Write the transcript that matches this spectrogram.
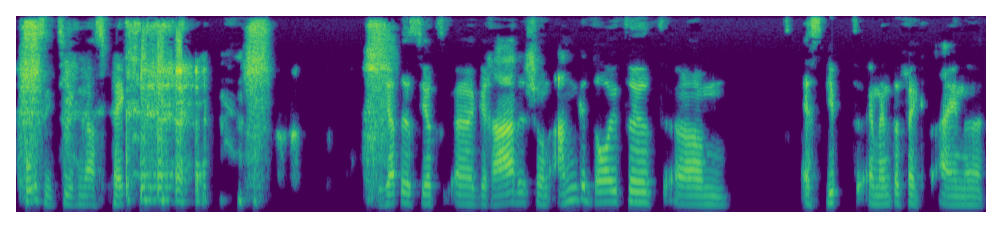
positiven Aspekten. ich hatte es jetzt äh, gerade schon angedeutet. Ähm, es gibt im Endeffekt eine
